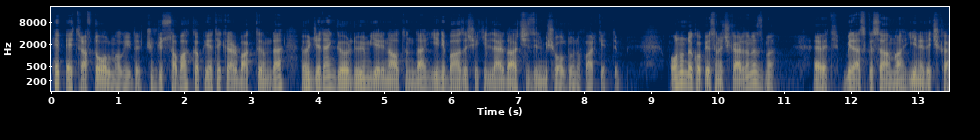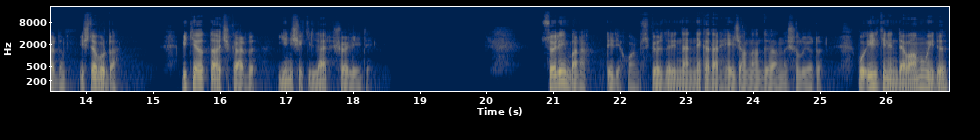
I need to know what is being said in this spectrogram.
hep etrafta olmalıydı. Çünkü sabah kapıya tekrar baktığımda önceden gördüğüm yerin altında yeni bazı şekiller daha çizilmiş olduğunu fark ettim. Onun da kopyasını çıkardınız mı? Evet, biraz kısa ama yine de çıkardım. İşte burada. Bir kağıt daha çıkardı. Yeni şekiller şöyleydi. Söyleyin bana, dedi Holmes. Gözlerinden ne kadar heyecanlandığı anlaşılıyordu. Bu ilkinin devamı mıydı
